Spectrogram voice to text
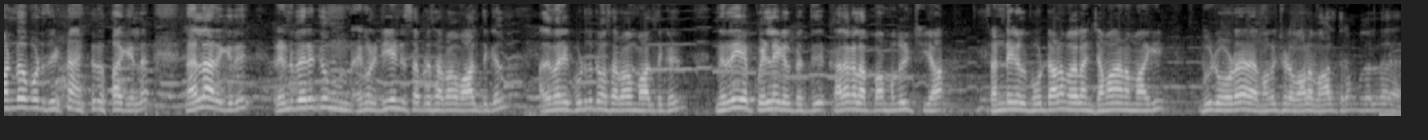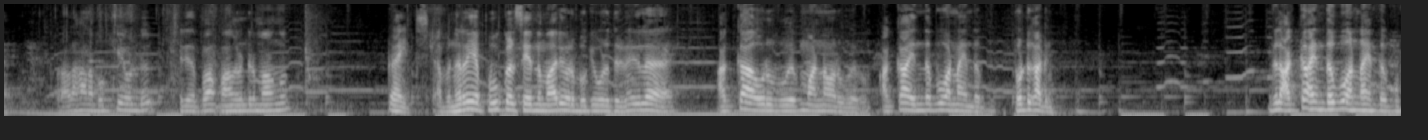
மண்டபம் போட்டு செய்ய நான் எதிர்பார்க்கல. நல்லா இருக்குது. ரெண்டு பேருக்கும் எங்களுடைய டிஎன்டி சாப்பிட்ற சார்பாக வாழ்த்துக்கள். அது மாதிரி கொடுத்துட்டோம் சார்பாக வாழ்த்துக்கள். நிறைய பிள்ளைகள் பெற்று கலகலப்பாக மகிழ்ச்சியாக சண்டைகள் போட்டாலும் அதெல்லாம் சமாதானமாகி வீடோட மகிழ்ச்சியோட வாழ வாழ்த்துறோம் முதல்ல ஒரு அழகான பொக்கே உண்டு. சரியாப்பா வாங்க ரெண்டு பேரும் வாங்க. ரைட் அப்போ நிறைய பூக்கள் சேர்ந்த மாதிரி ஒரு பொக்கே கொடுத்துருக்கேன். இதில் அக்கா ஒரு பூ வைப்போம் அண்ணா ஒரு பூ வைப்போம். அக்கா இந்த பூ அண்ணா இந்த பூ. தொட்டு காட்டுங்க. இதில் அக்கா இந்த பூ அண்ணா இந்த பூ.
